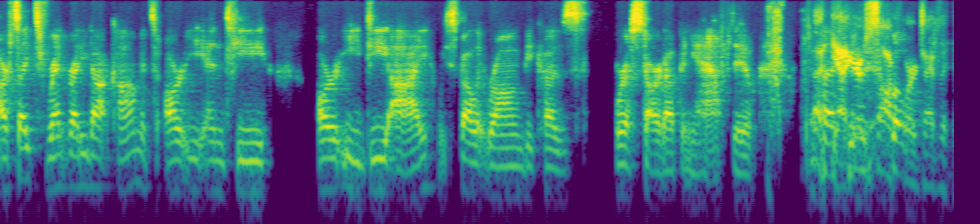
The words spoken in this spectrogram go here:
our site's rentredi.com. It's R E N T R E D I. We spell it wrong because we're a startup and you have to. yeah, you're a software but, type thing.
